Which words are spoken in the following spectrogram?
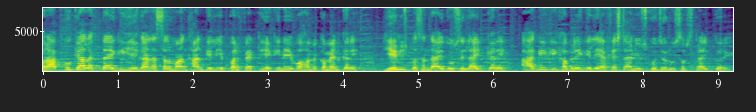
और आपको क्या लगता है कि ये गाना सलमान खान के लिए परफेक्ट है कि नहीं, वो हमें कमेंट करें। ये न्यूज़ पसंद आए तो उसे लाइक करें। आगे की खबरें के लिए एफ़ न्यूज़ को ज़रूर सब्सक्राइब करें।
